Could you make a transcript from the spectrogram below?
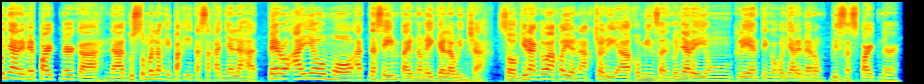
kunyari may partner ka na gusto mo lang ipakita sa kanya lahat pero ayaw mo at the same time na may galawin siya. So ginagawa ko yun actually uh, kung minsan kunyari yung kliyente ko kunyari merong business partner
